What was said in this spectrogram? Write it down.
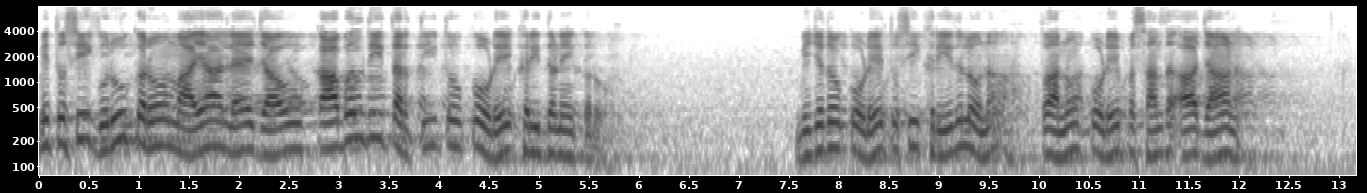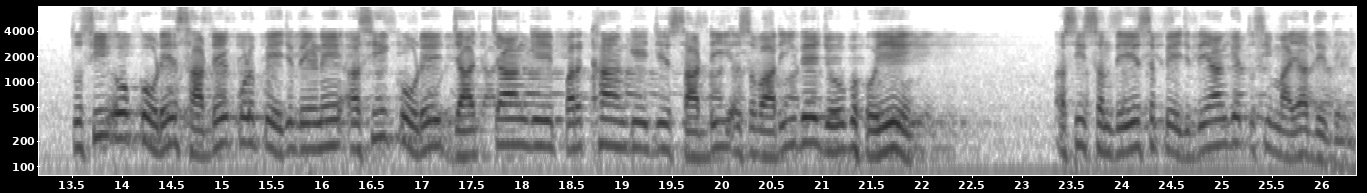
ਵੀ ਤੁਸੀਂ ਗੁਰੂ ਘਰੋਂ ਮਾਇਆ ਲੈ ਜਾਓ, ਕਾਬਲ ਦੀ ਧਰਤੀ ਤੋਂ ਘੋੜੇ ਖਰੀਦਣੇ ਕਰੋ। ਵੀ ਜਦੋਂ ਘੋੜੇ ਤੁਸੀਂ ਖਰੀਦ ਲਓ ਨਾ, ਤੁਹਾਨੂੰ ਘੋੜੇ ਪਸੰਦ ਆ ਜਾਣ। ਤੁਸੀਂ ਉਹ ਘੋੜੇ ਸਾਡੇ ਕੋਲ ਭੇਜ ਦੇਣੇ, ਅਸੀਂ ਘੋੜੇ ਜਾਚਾਂਗੇ, ਪਰਖਾਂਗੇ ਜੇ ਸਾਡੀ ਅਸਵਾਰੀ ਦੇ ਯੋਗ ਹੋਏ। ਅਸੀਂ ਸੰਦੇਸ਼ ਭੇਜ ਦਿਆਂਗੇ, ਤੁਸੀਂ ਮਾਇਆ ਦੇ ਦੇਣੀ।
